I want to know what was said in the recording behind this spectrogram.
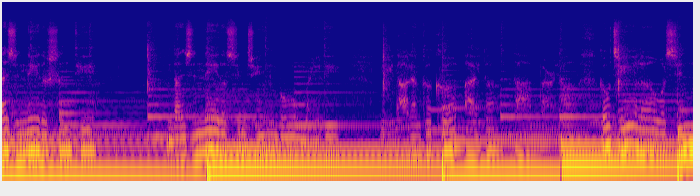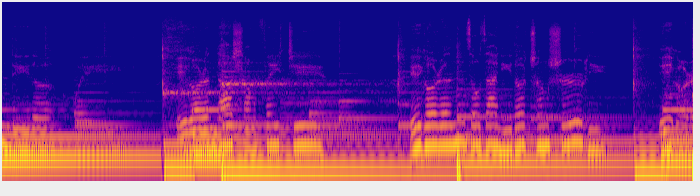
担心你的身体，担心你的心情不美丽。你那两颗可爱的大板牙，勾起了我心底的回忆。一个人踏上飞机，一个人走在你的城市里，一个人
